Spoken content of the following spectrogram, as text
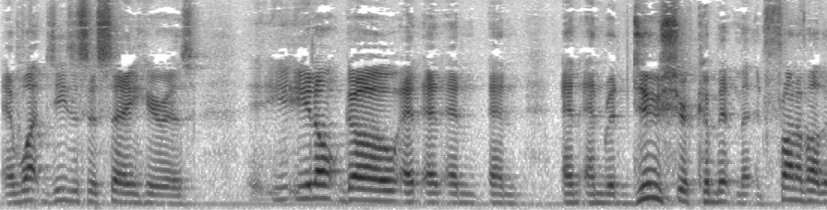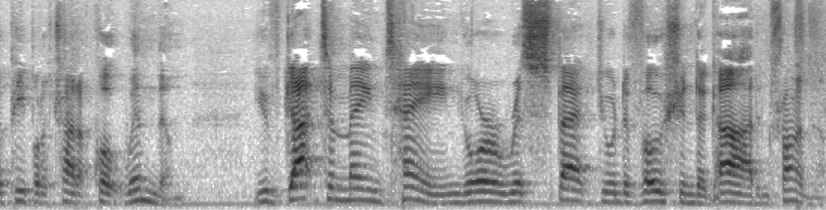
And what Jesus is saying here is you, you don't go and, and, and, and, and, and reduce your commitment in front of other people to try to, quote, win them You've got to maintain your respect, your devotion to God in front of them.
